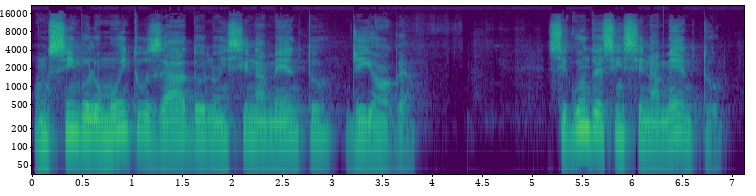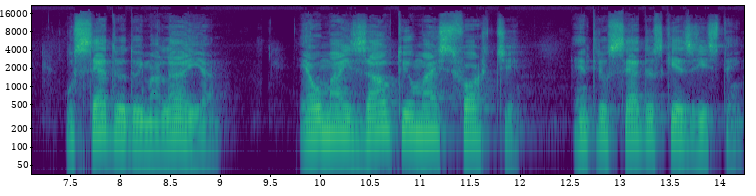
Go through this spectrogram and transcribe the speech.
um símbolo muito usado no ensinamento de yoga. Segundo esse ensinamento, o cedro do Himalaia é o mais alto e o mais forte entre os cedros que existem.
